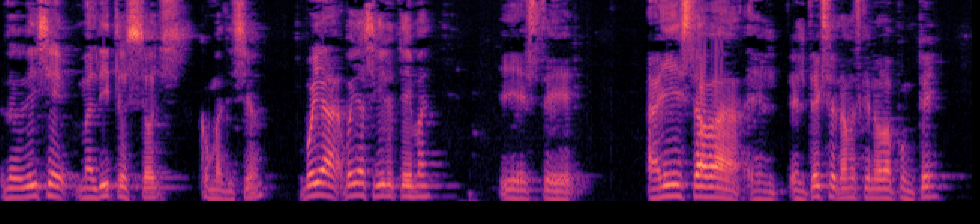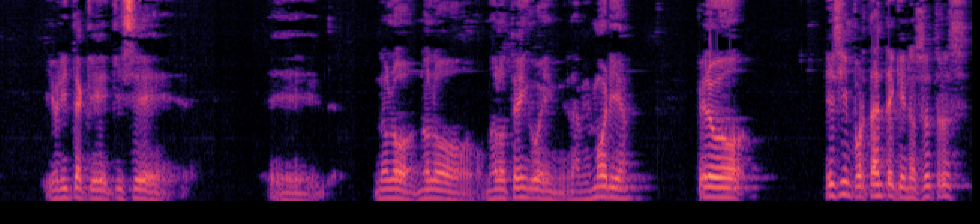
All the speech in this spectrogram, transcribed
donde dice, malditos sois con maldición. Voy a, voy a seguir el tema y este, Ahí estaba el, el, texto, nada más que no lo apunté. Y ahorita que quise, eh, no, lo, no, lo, no lo tengo en la memoria. Pero es importante que nosotros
